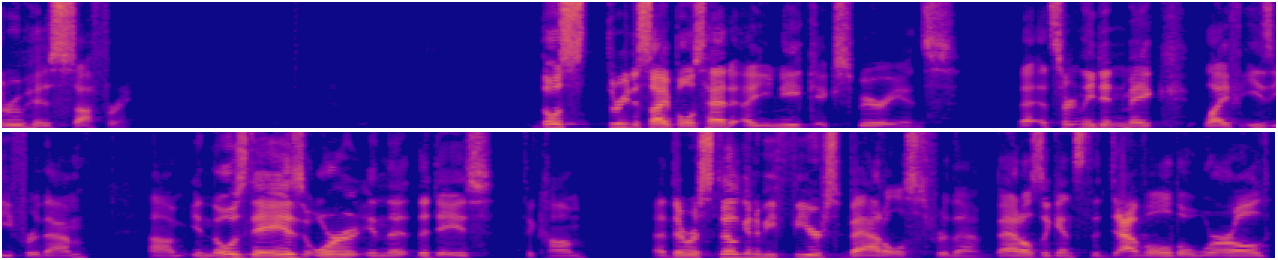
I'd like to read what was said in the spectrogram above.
through his suffering. Those three disciples had a unique experience that it certainly didn't make life easy for them um, in those days or in the, the days to come. Uh, there were still going to be fierce battles for them battles against the devil, the world,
